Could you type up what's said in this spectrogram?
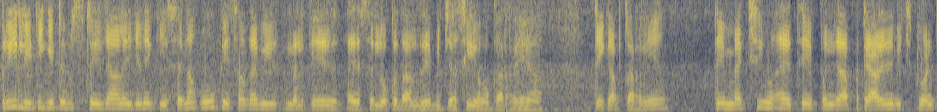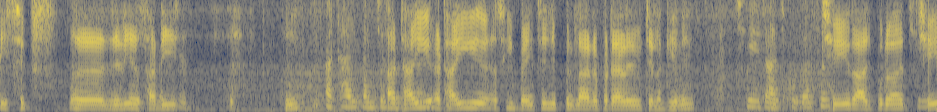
ਪ੍ਰੀ ਲਿਟੀਗੇਟਿਵ ਸਟੇਜਾਂ ਵਾਲੇ ਜਿਹੜੇ ਕੇਸ ਹੈ ਨਾ, ਉਹ ਕੇਸਾਂ ਦਾ ਵੀ ਮਿਲ ਕੇ ਇਸ ਲੋਕ ਅਦਾਲਤ ਦੇ ਵਿੱਚ ਅਸੀਂ ਉਹ ਕਰ ਰਹੇ ਹਾਂ ਟੇਕ ਅਪ ਕਰ ਰਹੇ ਹਾਂ ਤੇ ਮੈਕਸਿਮਮ ਇੱਥੇ ਪੰਜਾਬ ਪਟਿਆਲੇ ਦੇ ਵਿੱਚ 26 ਅਹ ਜਿਹੜੀਆਂ ਸਾਡੀ ਹਮ, 28 ਬੈਂਚਸ 28 28 ਅਸੀਂ ਬੈਂਚ ਪਟਿਆਲੇ ਪਟਿਆਲੇ ਦੇ ਵਿੱਚ ਲੱਗੇ ਨੇ। 6 ਰਾਜਪੁਰਾ ਸਰ। 6 ਰਾਜਪੁਰਾ 6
